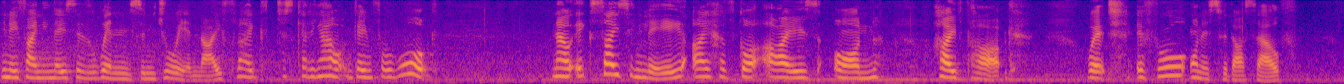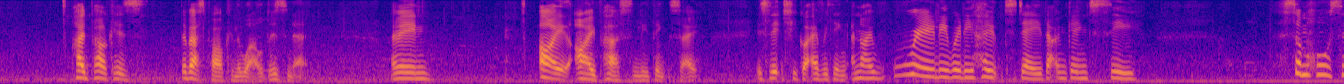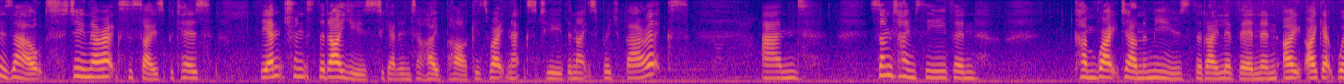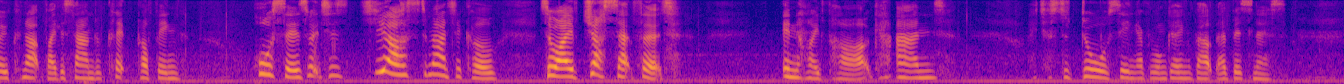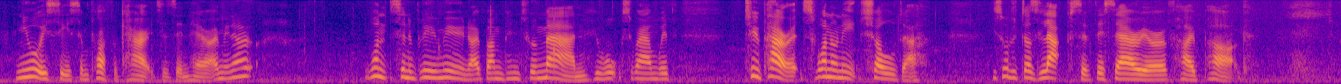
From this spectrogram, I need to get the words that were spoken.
you know, finding those little wins and joy in life, like just getting out and going for a walk. Now, excitingly, I have got eyes on Hyde Park, which, if we're all honest with ourselves, Hyde Park is the best park in the world, isn't it? I mean, I, I personally think so. It's literally got everything. And I really, really hope today that I'm going to see some horses out doing their exercise because the entrance that I use to get into Hyde Park is right next to the Knightsbridge Barracks. And sometimes they even come right down the mews that I live in, and I, I get woken up by the sound of clip clopping horses, which is just magical. So I've just set foot in Hyde Park, and I just adore seeing everyone going about their business. And you always see some proper characters in here. I mean, I, once in a blue moon, I bump into a man who walks around with two parrots, one on each shoulder. He sort of does laps of this area of Hyde Park.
